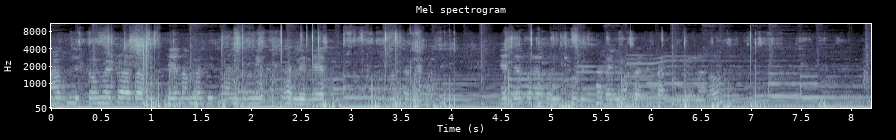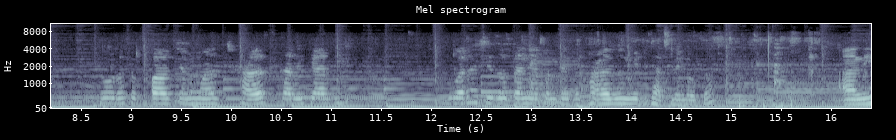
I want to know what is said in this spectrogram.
आपले टोमॅटो आता तेलामध्ये चांगले मिक्स झालेले आहेत मसाल्यामध्ये. याच्यात आपण थोडे खडे मसाले टाकून घेणार आहोत. थोडंसं पाव चम्मच हळद कारण की आधी वरण शिजवताना आपण त्याच्यात हळद मीठ घातलेलं होतं. आणि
